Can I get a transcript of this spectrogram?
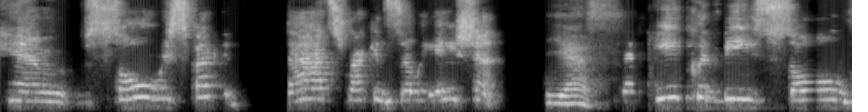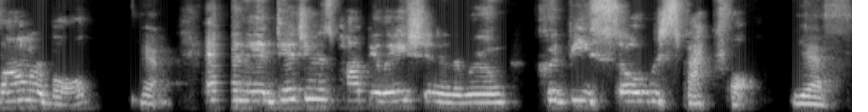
Him so respected that's reconciliation. Yes. That he could be so vulnerable. Yeah. And the indigenous population in the room could be so respectful. Yes.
